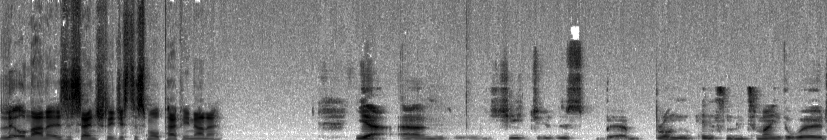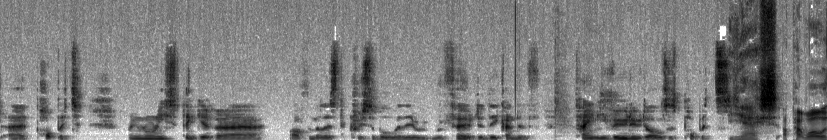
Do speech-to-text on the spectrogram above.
Little Nana is essentially just a small Pepi Nana. Yeah, um, she just uh, brung instantly to mind the word uh, poppet. I can only think of uh, Arthur Miller's The Crucible, where they refer to the kind of tiny voodoo dolls as puppets. Yes, well,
